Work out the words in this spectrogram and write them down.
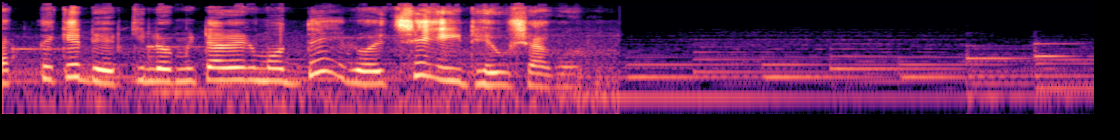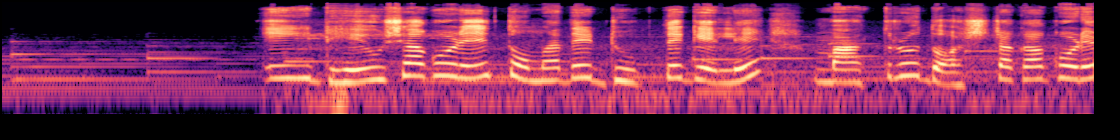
এক থেকে দেড় কিলোমিটারের মধ্যে রয়েছে এই ঢেউসাগর। এই ঢেউসাগরে তোমাদের ঢুকতে গেলে মাত্র দশ টাকা করে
